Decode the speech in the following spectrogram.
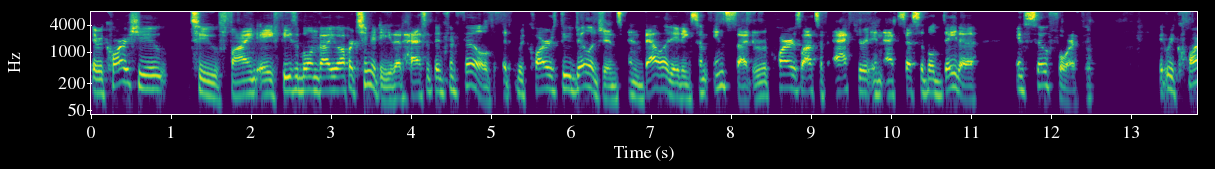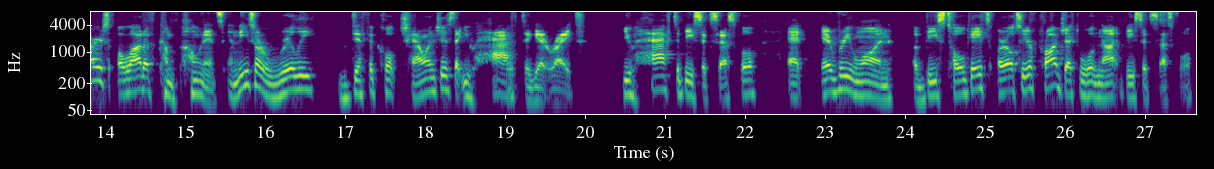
requires you to find a feasible and value opportunity that hasn't been fulfilled. It requires due diligence and validating some insight. It requires lots of accurate and accessible data and so forth. It requires a lot of components, and these are really difficult challenges that you have to get right. You have to be successful at every one of these toll gates, or else your project will not be successful.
